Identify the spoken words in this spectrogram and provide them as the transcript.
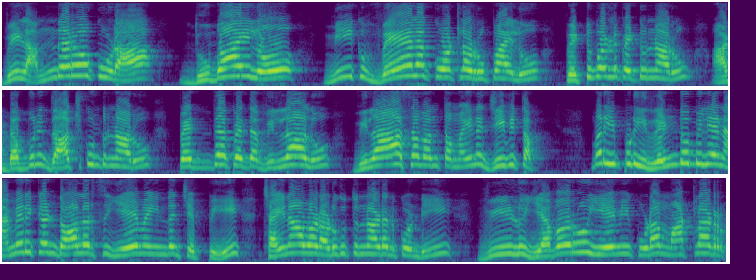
వీళ్ళందరూ కూడా దుబాయ్లో మీకు వేల కోట్ల రూపాయలు పెట్టుబడులు పెట్టున్నారు ఆ డబ్బుని దాచుకుంటున్నారు పెద్ద పెద్ద విల్లాలు విలాసవంతమైన జీవితం. మరి ఇప్పుడు ఈ రెండు బిలియన్ అమెరికన్ డాలర్స్ ఏమైందని చెప్పి చైనా వాడు అడుగుతున్నాడు అనుకోండి వీళ్ళు ఎవరు ఏమీ కూడా మాట్లాడరు.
